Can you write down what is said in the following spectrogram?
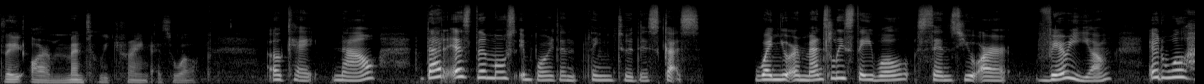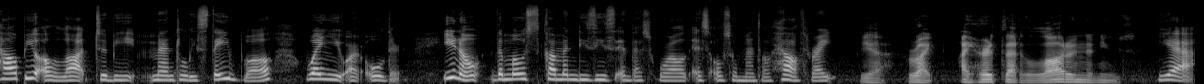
they are mentally trained as well. Okay, now that is the most important thing to discuss. When you are mentally stable, since you are very young, it will help you a lot to be mentally stable when you are older. You know, the most common disease in this world is also mental health, right? Yeah, right. I heard that a lot in the news. Yeah.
